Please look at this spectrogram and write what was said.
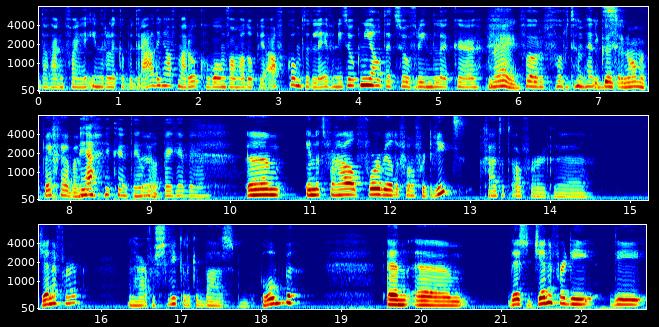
dat, hangt van je innerlijke bedrading af, maar ook gewoon van wat op je afkomt. Het leven is ook niet altijd zo vriendelijk eh, Nee, voor, voor de mensen. je kunt enorme pech hebben. Ja, je kunt heel Ja. veel pech hebben. Ja. Ehm, in het verhaal Voorbeelden van Verdriet gaat het over eh, Jennifer en haar verschrikkelijke baas Bob. En ehm, deze Jennifer die, die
